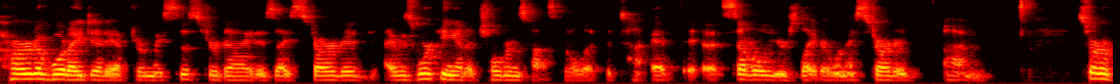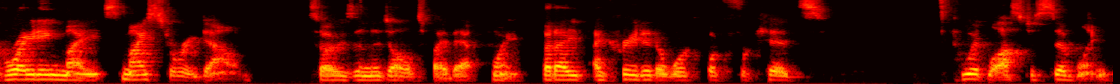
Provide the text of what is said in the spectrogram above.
part of what I did after my sister died is I started, I was working at a children's hospital at the time, at, at several years later when I started um, sort of writing my my story down. So I was an adult by that point, but I, I created a workbook for kids who had lost a sibling.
